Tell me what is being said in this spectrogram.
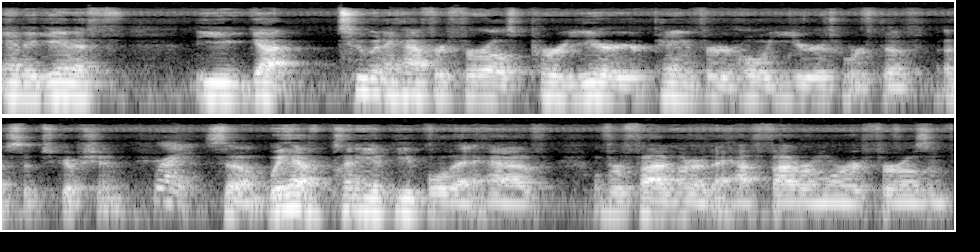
And again, if you got two and a half referrals per year, you're paying for your whole year's worth of, of subscription. right. So we have plenty of people that have over 500 that have five or more referrals. And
